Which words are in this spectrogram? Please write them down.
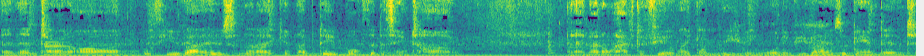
and then turn on with you guys so that I can update both at the same time. And I don't have to feel like I'm leaving one of you guys abandoned.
